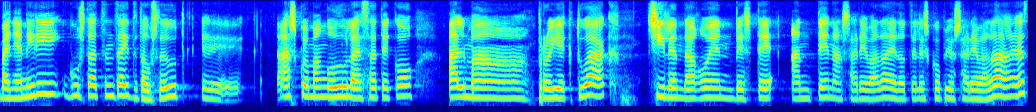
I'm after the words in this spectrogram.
Baina niri gustatzen zait, eta uste dut, e, asko emango dula esateko, Alma proiektuak, Txilen dagoen beste antena sare bada edo teleskopio sare bada, ez?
